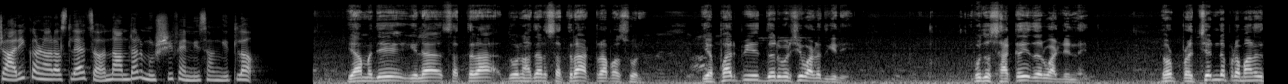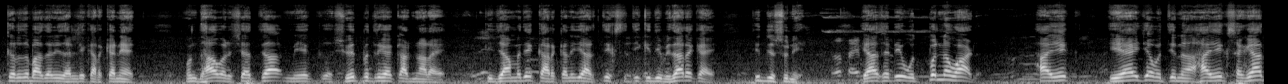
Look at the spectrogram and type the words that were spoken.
जारी करणार असल्याचं नामदार मुश्रीफ यांनी सांगितलं. यामध्ये गेल्या सतरा दोन हजार सतरा अठरापासून एफ आर पी दरवर्षी वाढत गेली. परंतु साखरी दर वाढले नाहीत. त्यामुळे प्रचंड प्रमाणात कर्जबाजारी झालेले कारखाने आहेत. म्हणून दहा वर्षाचा मी एक श्वेतपत्रिका काढणार आहे की ज्यामध्ये कारखान्याची आर्थिक स्थिती किती विदारक आहे ती दिसून येईल. यासाठी उत्पन्न वाढ हा एक ए आयच्या वतीनं हा एक सगळ्यात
